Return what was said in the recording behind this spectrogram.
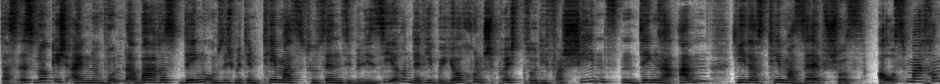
Das ist wirklich ein wunderbares Ding, um sich mit dem Thema zu sensibilisieren. Der liebe Jochen spricht so die verschiedensten Dinge an, die das Thema Selbstschutz ausmachen.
